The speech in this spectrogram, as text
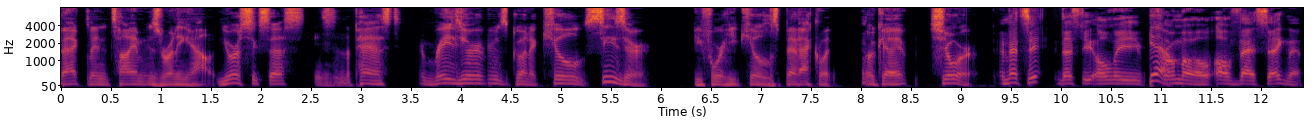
Backlund time is running out. Your success is in the past. And Razor is going to kill Caesar before he kills Backlund. Okay? Sure. And that's it. That's the only Yeah. promo of that segment.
